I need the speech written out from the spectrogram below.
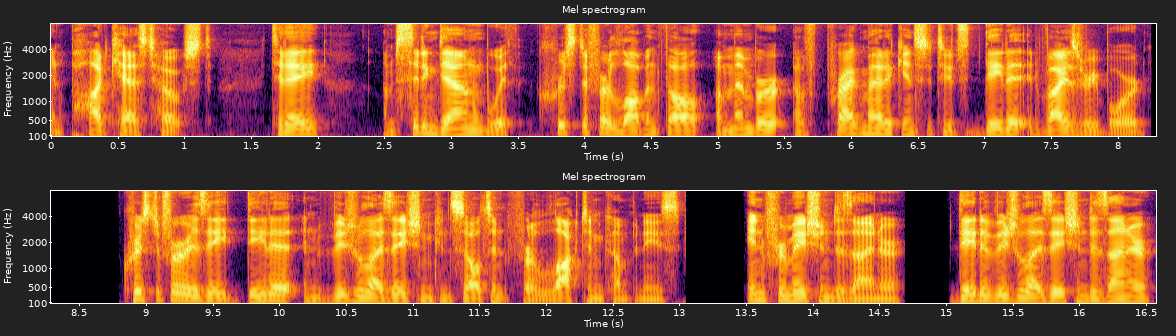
and podcast host. Today, I'm sitting down with Christopher Laubenthal, a member of Pragmatic Institute's Data Advisory Board. Christopher is a data and visualization consultant for Lockton Companies, information designer, data visualization designer,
